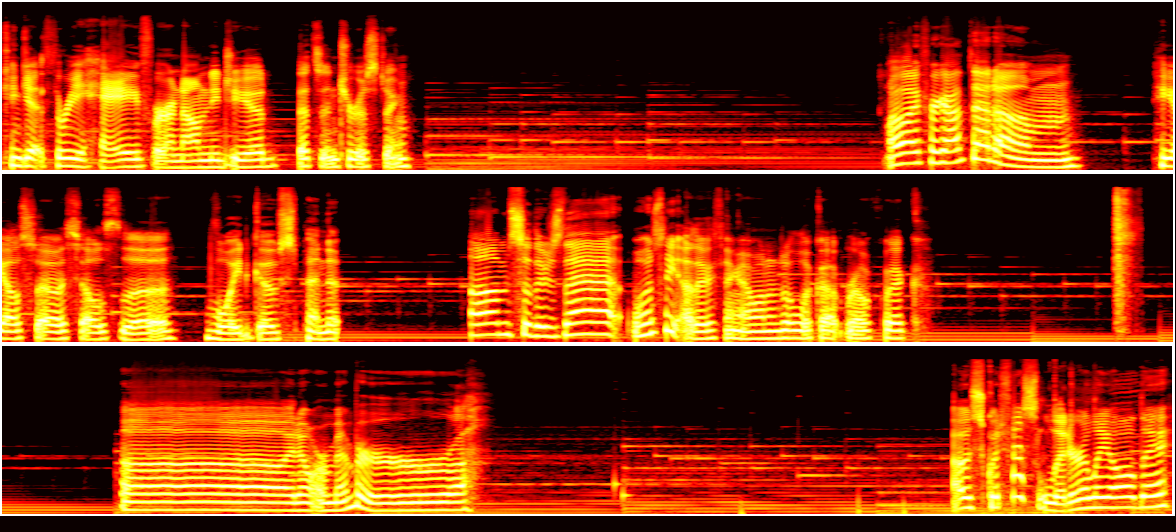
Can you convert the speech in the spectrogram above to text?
Can get three hay for an Omni Geode. That's interesting. Oh, I forgot that, um... He also sells the Void Ghost Pendant. Um, so there's that. What was the other thing I wanted to look up real quick? Uh, I don't remember. Oh, Squidfest literally all day?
